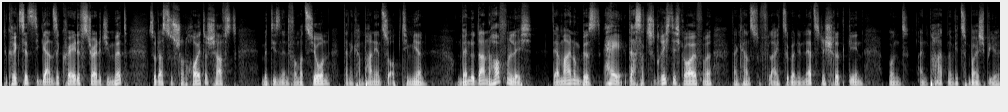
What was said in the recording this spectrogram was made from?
Du kriegst jetzt die ganze Creative Strategy mit, sodass du es schon heute schaffst, mit diesen Informationen deine Kampagnen zu optimieren. Und wenn du dann hoffentlich der Meinung bist, hey, das hat schon richtig geholfen, dann kannst du vielleicht sogar den letzten Schritt gehen und einen Partner wie zum Beispiel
